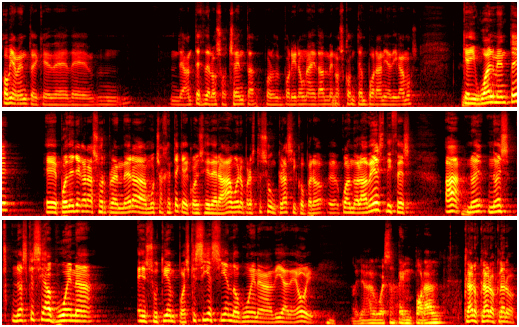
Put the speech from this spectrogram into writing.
obviamente, que de, de, antes de los 80, por ir a una edad menos contemporánea, digamos, que igualmente eh, puede llegar a sorprender a mucha gente que considera, ah, bueno, pero esto es un clásico, pero eh, cuando la ves dices, ah, no es, no, es, no es que sea buena en su tiempo, es que sigue siendo buena a día de hoy. algo es temporal. Claro, claro, claro.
